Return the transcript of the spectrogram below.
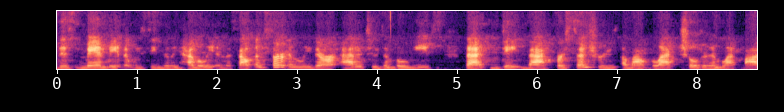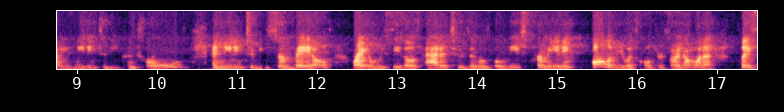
this mandate that we see really heavily in the South. And certainly there are attitudes and beliefs that date back for centuries about Black children and Black bodies needing to be controlled and needing to be surveilled, right? And we see those attitudes and those beliefs permeating all of US culture. So I don't want to place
